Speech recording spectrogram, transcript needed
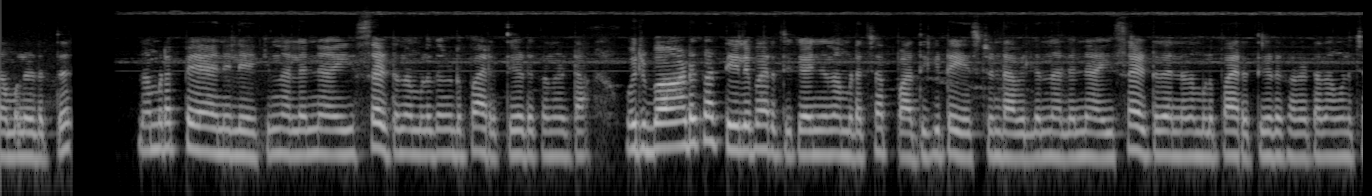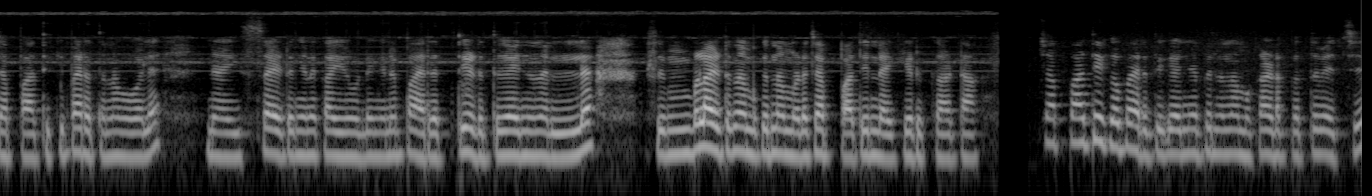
നമ്മളെടുത്ത് നമ്മുടെ പാനിലേക്ക് നല്ല നൈസായിട്ട് നമ്മളിത് ഇങ്ങോട്ട് പരത്തിയെടുക്കണം കേട്ടോ ഒരുപാട് കട്ടിയിൽ പരത്തി കഴിഞ്ഞാൽ നമ്മുടെ ചപ്പാത്തിക്ക് ടേസ്റ്റ് ഉണ്ടാവില്ല. നല്ല നൈസായിട്ട് തന്നെ നമ്മൾ പരത്തിയെടുക്കണം കേട്ടോ നമ്മൾ ചപ്പാത്തിക്ക് പരത്തണ പോലെ നൈസായിട്ട് ഇങ്ങനെ കൈ കൊണ്ട് ഇങ്ങനെ പരത്തി എടുത്ത് കഴിഞ്ഞാൽ നല്ല സിമ്പിളായിട്ട് നമുക്ക് നമ്മുടെ ചപ്പാത്തി ഉണ്ടാക്കിയെടുക്കാം കേട്ടോ ചപ്പാത്തിയൊക്കെ പരത്തി കഴിഞ്ഞാൽ പിന്നെ നമുക്ക് അടുപ്പത്ത് വെച്ച്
